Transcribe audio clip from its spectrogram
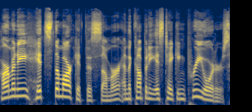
Harmony hits the market this summer, and the company is taking pre orders.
